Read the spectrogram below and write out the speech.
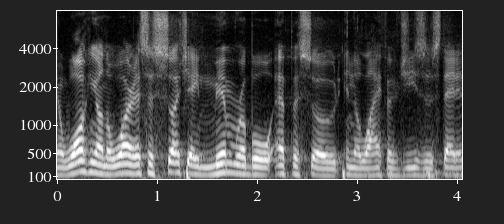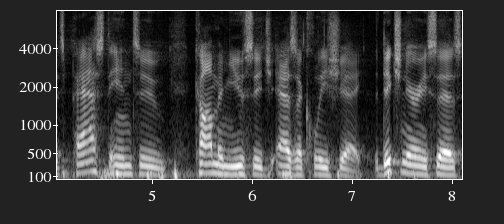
You know, walking on the water, this is such a memorable episode in the life of Jesus that it's passed into common usage as a cliche. The dictionary says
